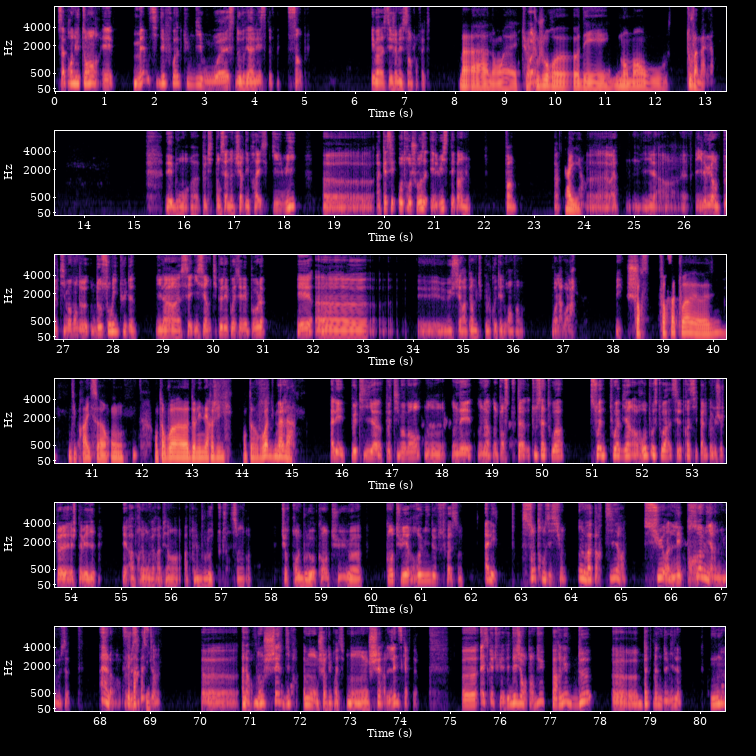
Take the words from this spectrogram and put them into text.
ça prend du temps. Et même si des fois que tu te dis, ouais, ça devrait aller, ça devrait être simple, et bah, c'est jamais simple en fait. Bah non, tu as toujours des moments où tout va mal. Et bon, petite pensée à notre cher Deep Price qui lui a cassé autre chose et lui c'était pas un mur. Enfin, Aïe. voilà. Il a, il a eu un petit moment de, de solitude. Il a, il s'est un petit peu déposé l'épaule et, et il s'est râpé un petit peu le côté droit. Enfin, voilà, voilà. Force, force à toi, euh, Price. On, on t'envoie de l'énergie. On te voit du mana. Allez, petit, euh, petit moment. On, est, on, a, on pense tout à, tous à toi. Soigne-toi bien, repose-toi. C'est le principal, comme je, je t'avais dit. Et après, on verra bien. Après le boulot, de toute façon, tu reprends le boulot quand tu, euh, quand tu es remis de toute façon. Allez, sans transition, on va partir sur les premières news. Alors, je sais pas si euh, alors, mon cher Deep, euh, mon cher mon cher Lens Carter, euh, est-ce que tu avais déjà entendu parler de Batman 2000 ou,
